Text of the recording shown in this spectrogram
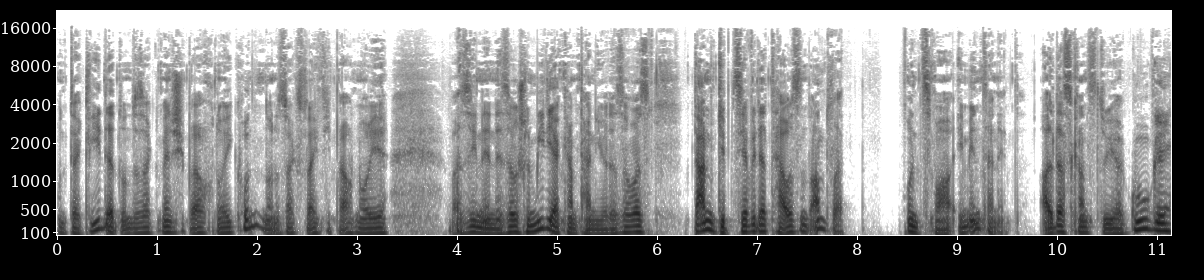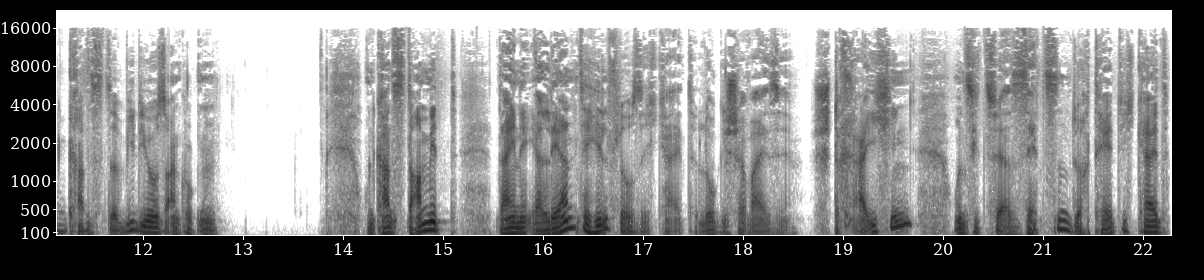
untergliedert und du sagst, Mensch, ich brauche neue Kunden und du sagst vielleicht, ich brauche neue, was ich eine Social Media Kampagne oder sowas, dann gibt's ja wieder tausend Antworten. Und zwar im Internet. All das kannst du ja googeln, kannst Videos angucken und kannst damit deine erlernte Hilflosigkeit logischerweise streichen und sie zu ersetzen durch Tätigkeit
